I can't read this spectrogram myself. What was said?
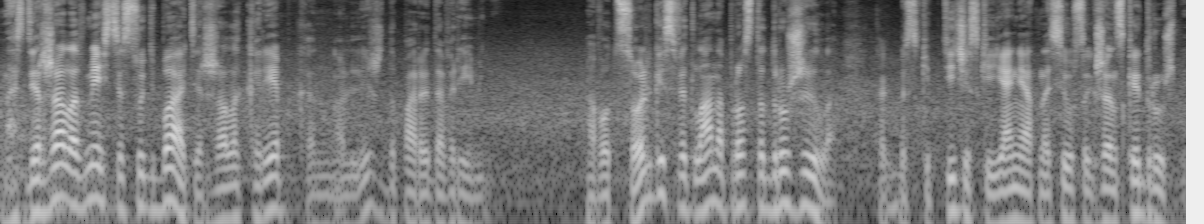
Нас держала вместе судьба, держала крепко, но лишь до поры до времени. А вот с Ольгой Светлана просто дружила, как бы скептически я не относился к женской дружбе.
